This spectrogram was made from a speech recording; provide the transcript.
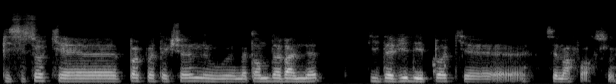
Puis c'est sûr que euh, puck protection ou mettons devant le net, puis dévier des pucks, euh, c'est ma force. là.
